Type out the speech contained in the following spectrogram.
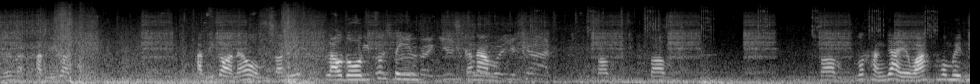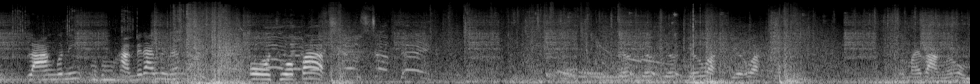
เรื่องแล้วขับนี้ก่อนขับนี้ก่อนนะผมตอนนี้เราโดนต้นตีน Use Cái cover nằm. where you can. ซ่อมซ่อมซ่อมรถถังใหญ่เหรอวะผมเห็นรางวันนี้ผมหันไม่ได้เลยนะโอ้ชัวร์ป้าบเยอะเยอะเยอะเยอะว่ะเยอะว่ะต้นไม้บังนะผม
